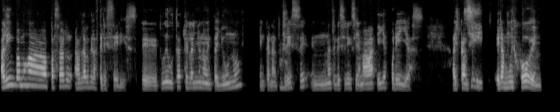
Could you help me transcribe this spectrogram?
Aline, vamos a pasar a hablar de las teleseries. Eh, tú debutaste el año 91 en Canal 13 en una teleserie que se llamaba Ellas por Ellas. Sí. Eras muy joven.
